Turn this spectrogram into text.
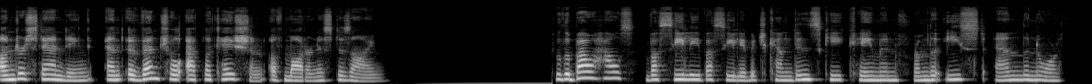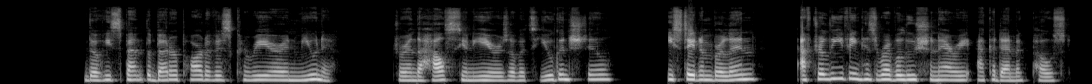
understanding, and eventual application of modernist design. To the Bauhaus, Vasily Vasilievich Kandinsky came in from the east and the north. Though he spent the better part of his career in Munich during the halcyon years of its Jugendstil, he stayed in Berlin after leaving his revolutionary academic post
